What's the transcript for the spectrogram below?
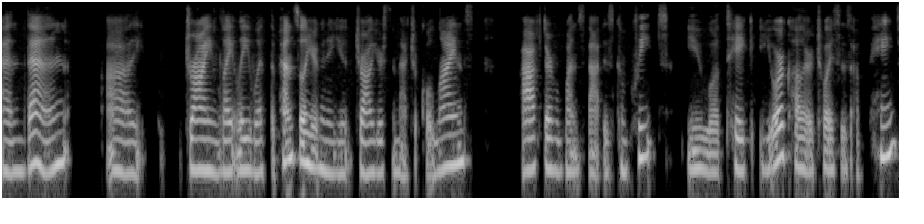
and then uh, drawing lightly with the pencil, you're going to draw your symmetrical lines. After once that is complete, you will take your color choices of paint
